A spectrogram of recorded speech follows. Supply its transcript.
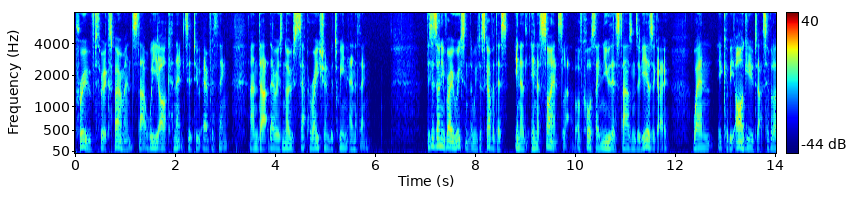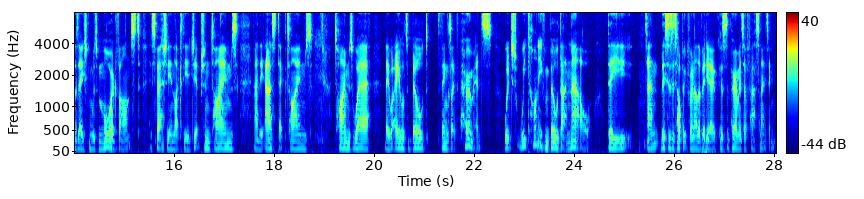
proved through experiments that we are connected to everything and that there is no separation between anything. This is only very recent that we discovered this in a, in a science lab. Of course, they knew this thousands of years ago, when it could be argued that civilization was more advanced, especially in like the Egyptian times and the Aztec times, times where they were able to build things like the pyramids, which we can't even build that now. The and this is a topic for another video because the pyramids are fascinating.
